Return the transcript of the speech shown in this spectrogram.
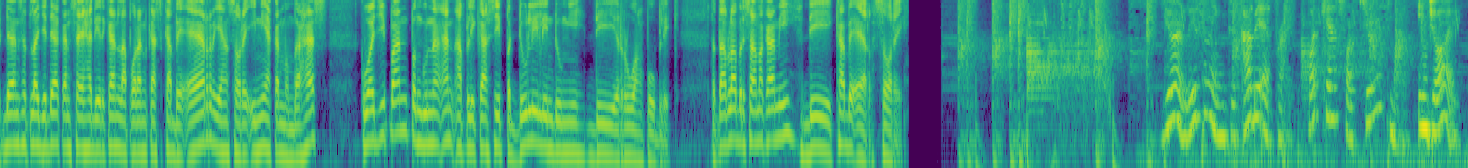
dan setelah jeda akan saya hadirkan laporan khas KBR yang sore ini akan membahas kewajiban penggunaan aplikasi peduli lindungi di ruang publik. Tetaplah bersama kami di KBR sore. You're listening to KBR Pride, podcast for curious mind. Enjoy!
